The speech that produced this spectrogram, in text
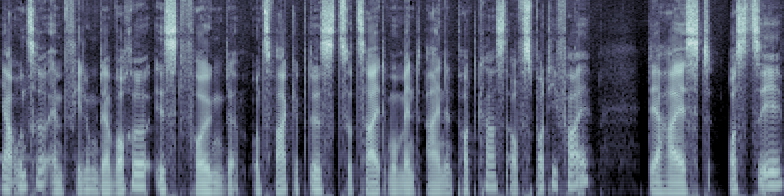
ja, unsere Empfehlung der Woche ist folgende. Und zwar gibt es zurzeit im Moment einen Podcast auf Spotify, der heißt Ostsee,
